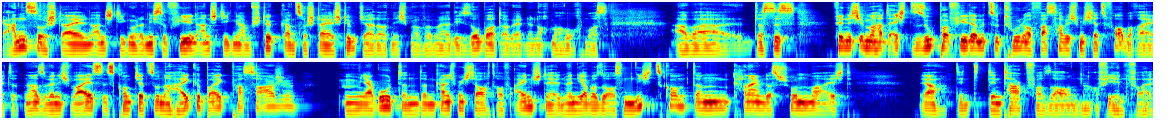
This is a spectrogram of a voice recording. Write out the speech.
ganz so steilen Anstiegen oder nicht so vielen Anstiegen am Stück. Ganz so steil stimmt ja doch nicht mal, weil man ja die Sobot am Ende noch mal hoch muss. Aber das ist, finde ich immer, hat echt super viel damit zu tun, auf was habe ich mich jetzt vorbereitet. Ne? Also wenn ich weiß, es kommt jetzt so eine Hike-Bike-Passage, hm, ja gut, dann, dann kann ich mich da auch drauf einstellen. Wenn die aber so aus dem Nichts kommt, dann kann einem das schon mal echt, ja, den, den Tag versauen, auf jeden Fall.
